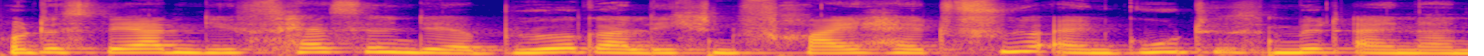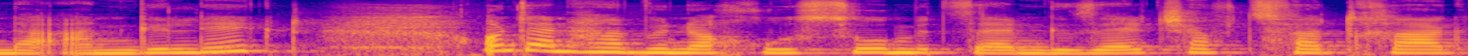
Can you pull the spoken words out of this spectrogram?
Und es werden die Fesseln der bürgerlichen Freiheit für ein gutes Miteinander angelegt. Und dann haben wir noch Rousseau mit seinem Gesellschaftsvertrag,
